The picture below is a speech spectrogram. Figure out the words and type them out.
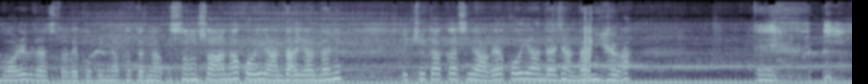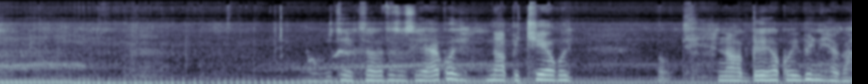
ਮੋਰੇ ਵੀ ਰਸਤਾ ਦੇਖੋ ਕਿੰਨਾ ਖਤਰਨਾਕ, ਸੁਨਸਾਨ ਆ, ਕੋਈ ਆਂਦਾ ਜਾਂਦਾ ਨਹੀਂ। ਪਿੱਛੇ ਤੱਕ ਅਸੀਂ ਆ ਗਏ, ਕੋਈ ਆਂਦਾ ਜਾਂਦਾ ਨਹੀਂ ਹੈਗਾ। ਤੇ ਵੀ ਦੇਖ ਸਕਦੇ ਤੁਸੀਂ, ਹੈ ਕੋਈ? ਨਾ ਪਿੱਛੇ ਆ ਕੋਈ, ਨਾ ਅੱਗੇ ਆ, ਕੋਈ ਵੀ ਨਹੀਂ ਹੈਗਾ।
